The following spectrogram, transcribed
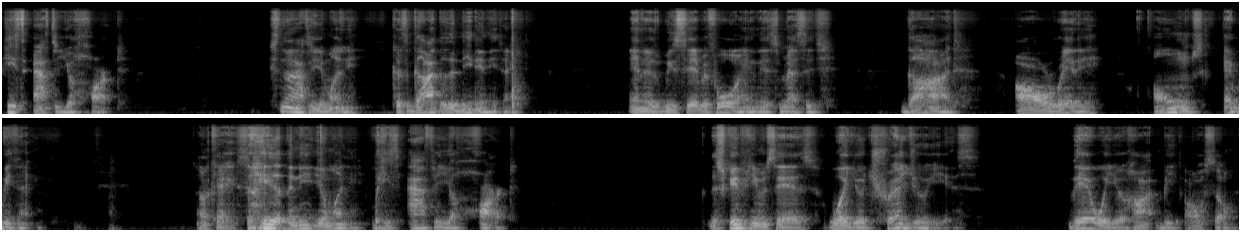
He's after your heart. He's not after your money. Because God doesn't need anything. And as we said before in this message, God already owns everything. Okay, so he doesn't need your money, but he's after your heart. The scripture even says, where your treasure is, there will your heart be also.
